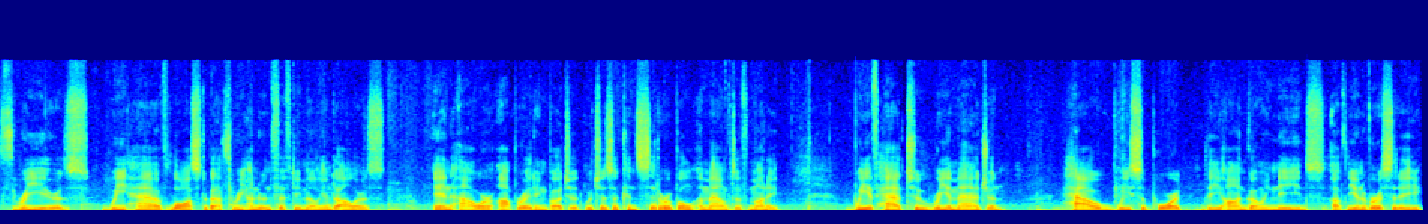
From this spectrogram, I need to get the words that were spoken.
three years, we have lost about $350 million in our operating budget, which is a considerable amount of money. We have had to reimagine how we support the ongoing needs of the university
